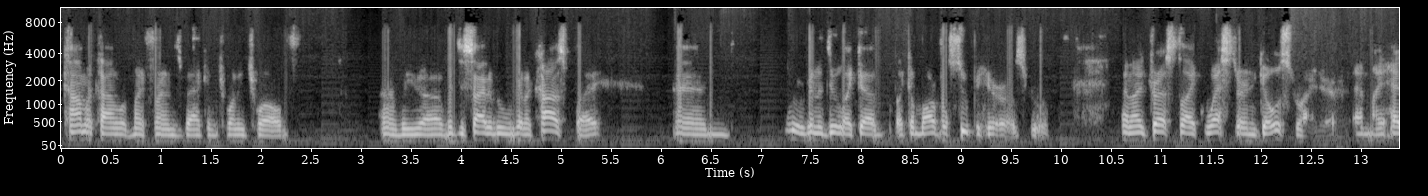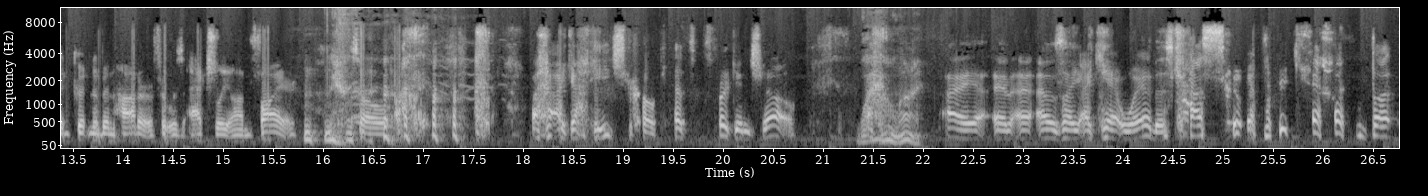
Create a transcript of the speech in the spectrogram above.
Comic Con with my friends back in 2012, and we uh, we decided we were going to cosplay, and we were going to do like a like a Marvel superheroes group and I dressed like Western Ghost Rider, and my head couldn't have been hotter if it was actually on fire. so I got heat stroke at the freaking show. Wow. Oh, my. I and I, I was like, I can't wear this costume ever again. but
